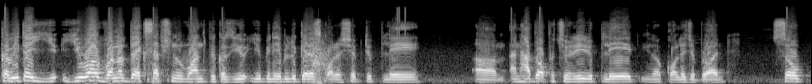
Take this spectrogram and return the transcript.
Kavita, you, you are one of the exceptional ones because you you've been able to get a scholarship to play, um, and have the opportunity to play, you know, college abroad. So,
